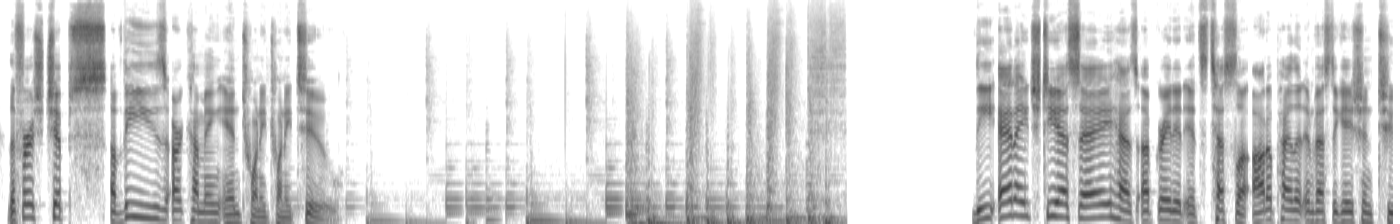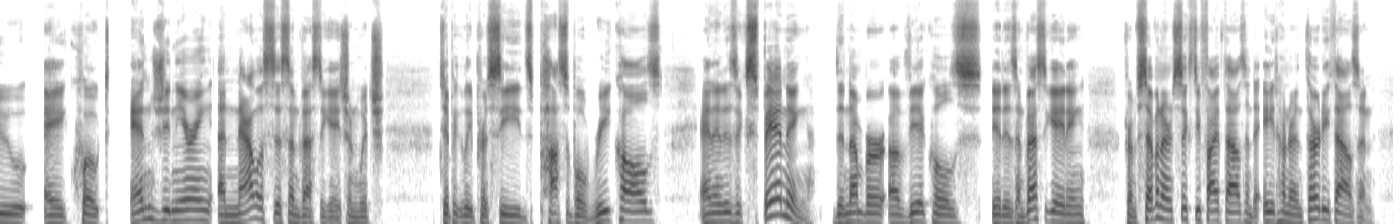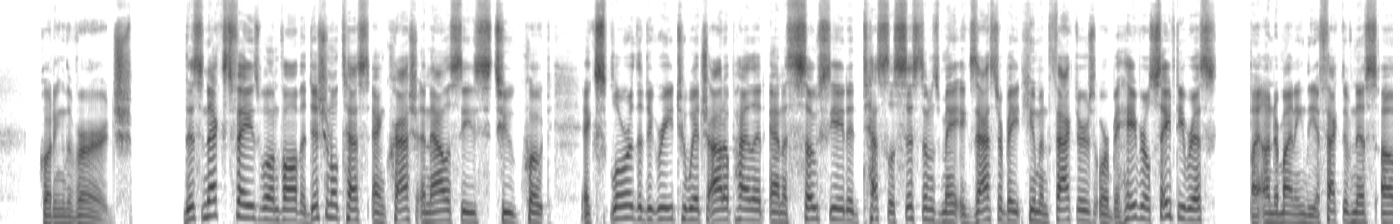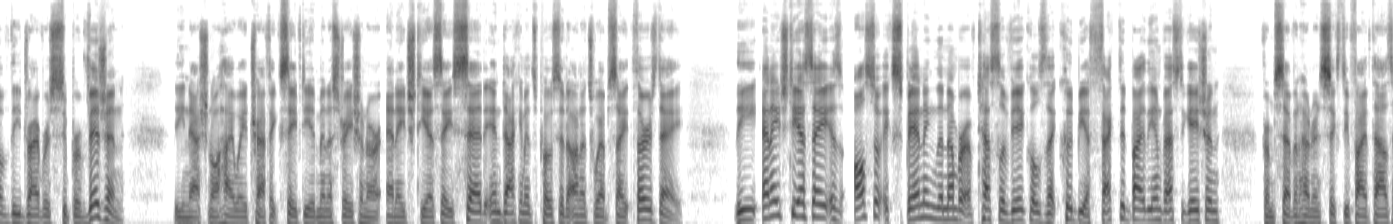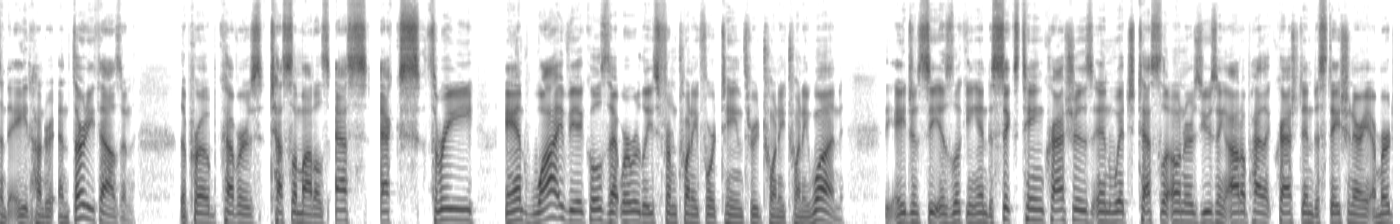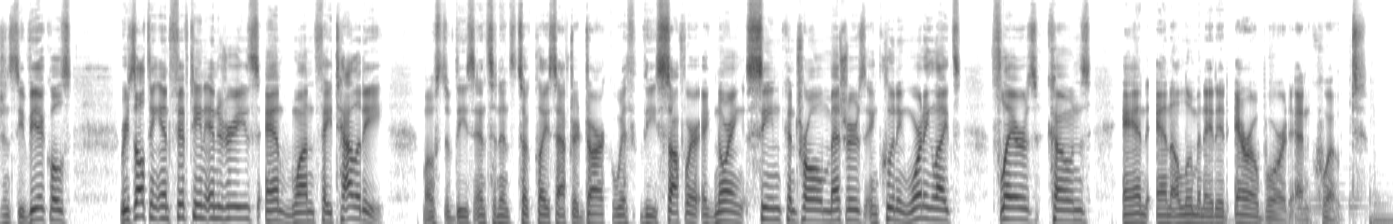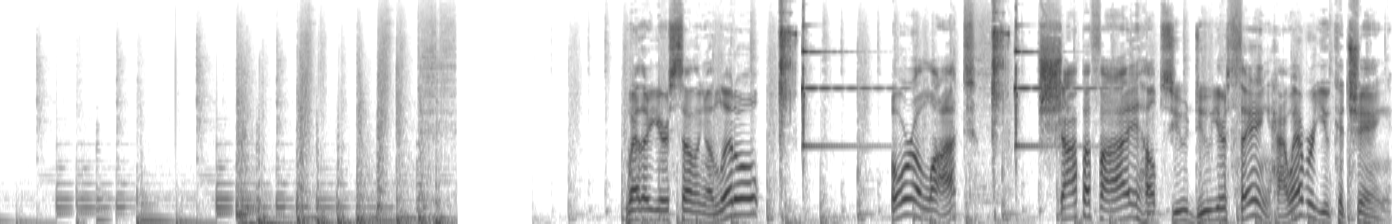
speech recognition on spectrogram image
The first chips of these are coming in 2022. The NHTSA has upgraded its Tesla autopilot investigation to a quote engineering analysis investigation, which typically precedes possible recalls, and it is expanding the number of vehicles it is investigating from 765,000 to 830,000, quoting The Verge. This next phase will involve additional tests and crash analyses to, quote, explore the degree to which autopilot and associated Tesla systems may exacerbate human factors or behavioral safety risks by undermining the effectiveness of the driver's supervision, the National Highway Traffic Safety Administration, or NHTSA, said in documents posted on its website Thursday. The NHTSA is also expanding the number of Tesla vehicles that could be affected by the investigation from 765,000 to 830,000. The probe covers Tesla models S, X, 3, and Y vehicles that were released from 2014 through 2021. The agency is looking into 16 crashes in which Tesla owners using autopilot crashed into stationary emergency vehicles, resulting in 15 injuries and one fatality. Most of these incidents took place after dark, with the software ignoring scene control measures, including warning lights, flares, cones, and an illuminated arrow board. End quote. Whether you're selling a little or a lot, Shopify helps you do your thing, however you ka-ching.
